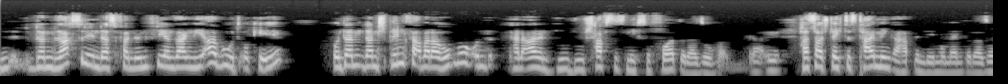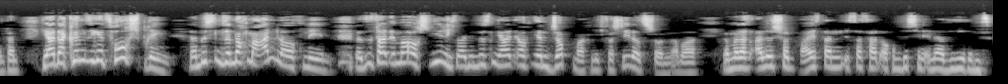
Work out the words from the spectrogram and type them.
Dann sagst du denen das vernünftig und sagen die, ah gut, okay. Und dann, dann springst du aber da hoch und, keine Ahnung, du, du schaffst es nicht sofort oder so. Ja, hast halt schlechtes Timing gehabt in dem Moment oder so. Und dann, ja, da können sie jetzt hochspringen. Da müssen sie nochmal Anlauf nehmen. Das ist halt immer auch schwierig, weil die müssen ja halt auch ihren Job machen. Ich verstehe das schon. Aber wenn man das alles schon weiß, dann ist das halt auch ein bisschen enervierend.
